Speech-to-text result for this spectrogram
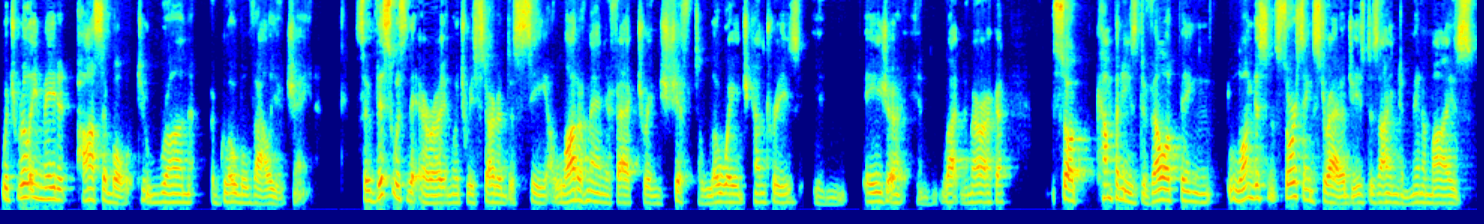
which really made it possible to run a global value chain. So this was the era in which we started to see a lot of manufacturing shift to low wage countries in Asia, in Latin America. Saw companies developing long distance sourcing strategies designed to minimize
